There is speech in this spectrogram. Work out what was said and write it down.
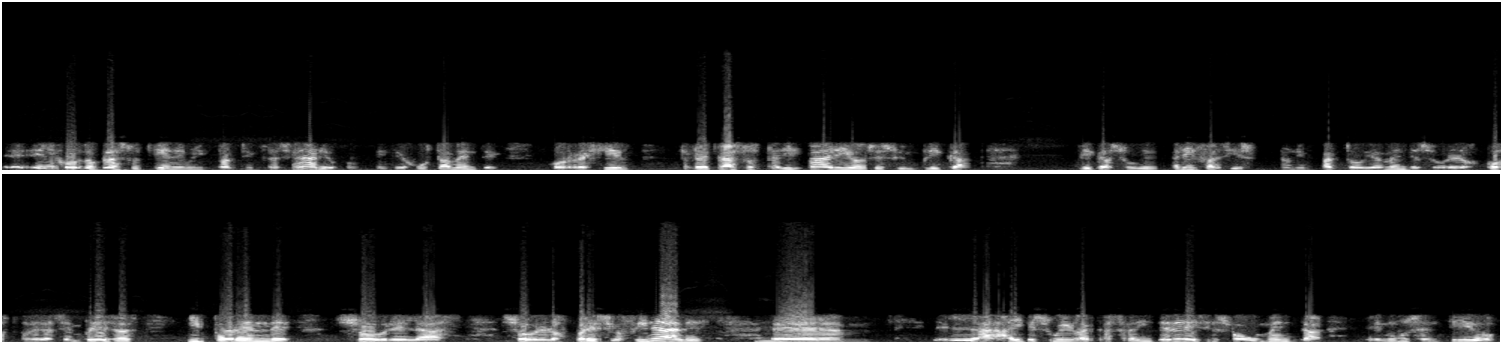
eh, en el corto plazo tiene un impacto inflacionario, porque justamente corregir retrasos tarifarios, eso implica implica subir tarifas y es un impacto obviamente sobre los costos de las empresas y por ende sobre las sobre los precios finales. Mm. Eh, hay que subir la tasa de interés, eso aumenta en un sentido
